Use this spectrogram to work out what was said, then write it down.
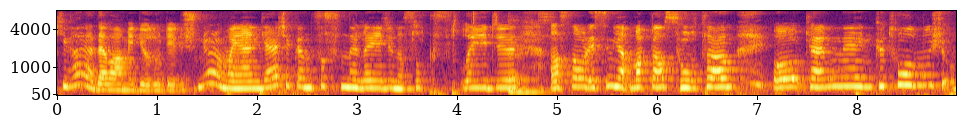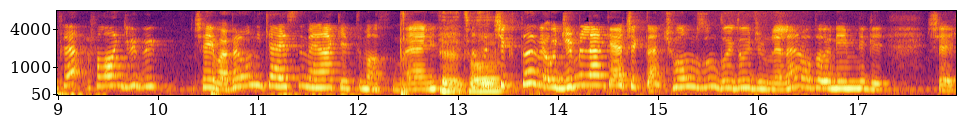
ki hala devam ediyordur diye düşünüyorum ama yani gerçekten nasıl sınırlayıcı, nasıl kısıtlayıcı, Evet. aslında o resim yapmaktan soğutan, o kendine hani kötü olmuş falan, falan gibi bir şey var. Ben onun hikayesini merak ettim aslında. Yani Evet, nasıl o- çıktı ve o cümleler gerçekten çoğumuzun duyduğu cümleler. O da önemli bir şey.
